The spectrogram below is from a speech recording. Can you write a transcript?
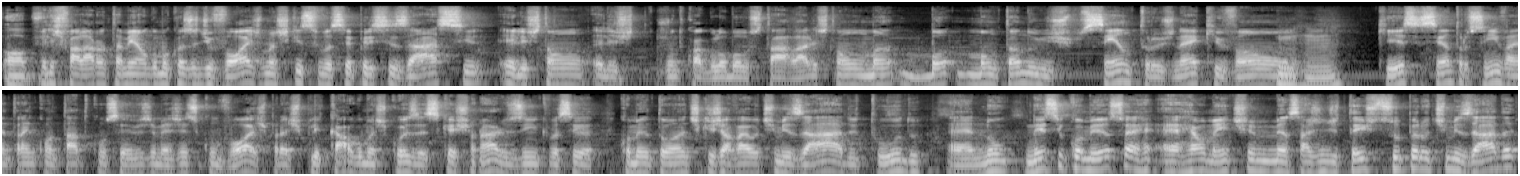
Óbvio. Eles falaram também alguma coisa de voz, mas que se você precisasse, eles estão, eles junto com a Global Star lá, eles estão montando uns centros, né, que vão uhum que esse centro sim vai entrar em contato com o serviço de emergência com voz para explicar algumas coisas, esse questionáriozinho que você comentou antes que já vai otimizado e tudo. É, no, nesse começo é, é, realmente mensagem de texto super otimizada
